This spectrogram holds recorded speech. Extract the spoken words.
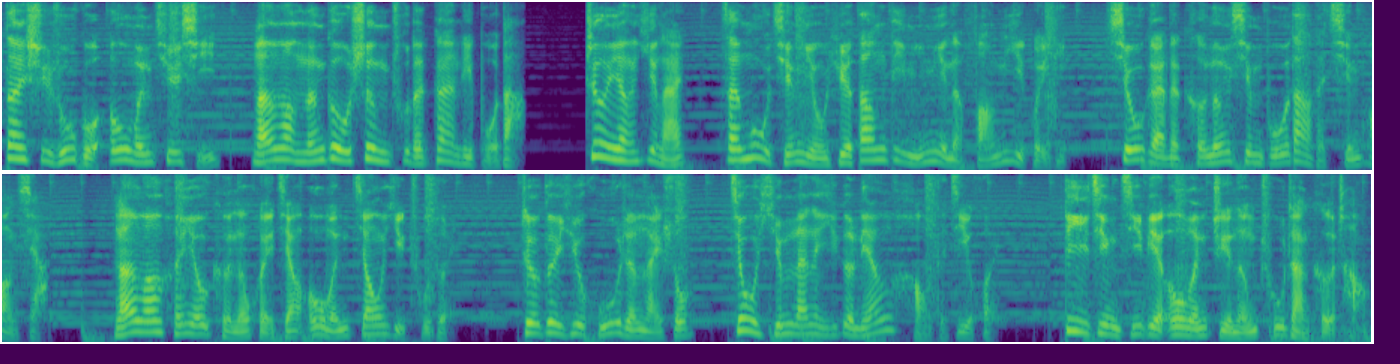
但是如果欧文缺席，篮网能够胜出的概率不大。这样一来，在目前纽约当地明面的防疫规定修改的可能性不大的情况下，篮网很有可能会将欧文交易出队。这对于湖人来说，就迎来了一个良好的机会。毕竟，即便欧文只能出战客场，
